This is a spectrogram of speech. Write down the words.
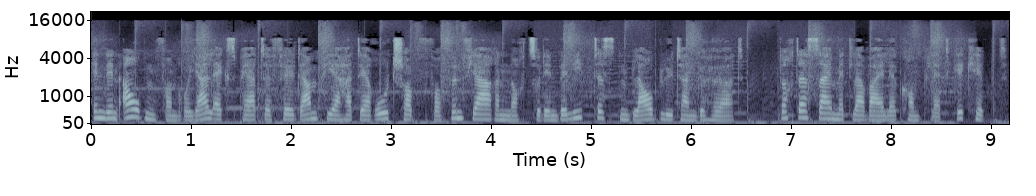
in den Augen von Royal-Experte Phil Dampier hat der Rotschopf vor fünf Jahren noch zu den beliebtesten Blaublütern gehört, doch das sei mittlerweile komplett gekippt.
